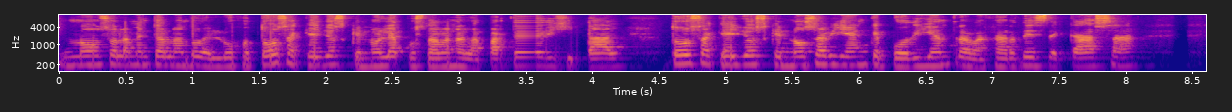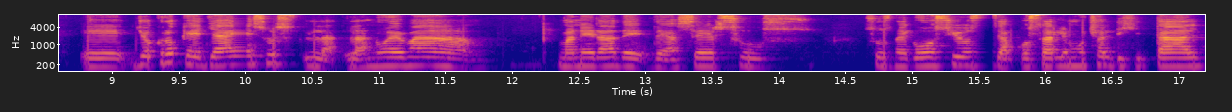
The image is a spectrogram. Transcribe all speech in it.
no solamente hablando del lujo, todos aquellos que no le apostaban a la parte digital, todos aquellos que no sabían que podían trabajar desde casa, eh, yo creo que ya eso es la, nueva manera de, de hacer sus, sus negocios, de apostarle mucho al digital,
